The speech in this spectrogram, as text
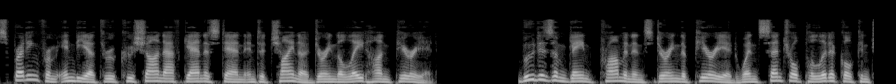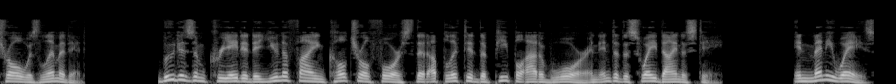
spreading from India through Kushan Afghanistan into China during the late Han period. Buddhism gained prominence during the period when central political control was limited. Buddhism created a unifying cultural force that uplifted the people out of war and into the Sui dynasty. In many ways,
